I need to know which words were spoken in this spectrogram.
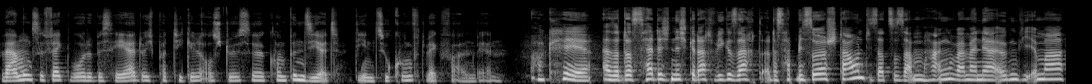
Wärmungseffekt wurde bisher durch Partikelausstöße kompensiert, die in Zukunft wegfallen werden. Okay, also das hätte ich nicht gedacht. Wie gesagt, das hat mich so erstaunt, dieser Zusammenhang, weil man ja irgendwie immer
